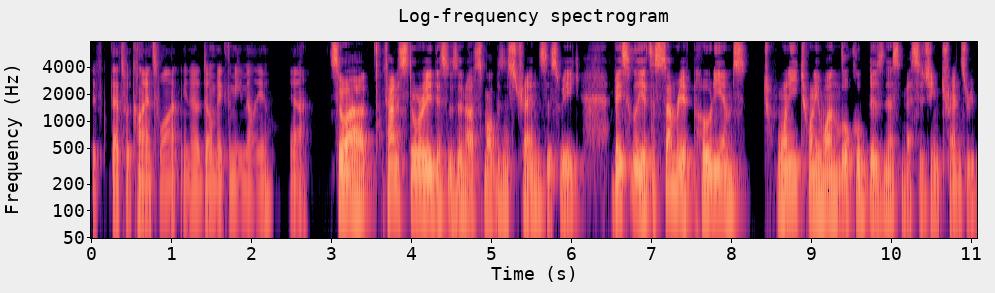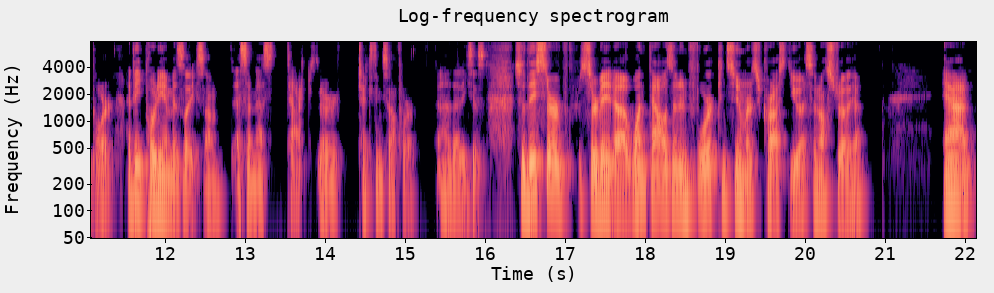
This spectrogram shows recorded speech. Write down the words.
if that's what clients want, you know, don't make them email you. Yeah. So uh, I found a story. This was in uh, Small Business Trends this week. Basically, it's a summary of Podium's 2021 local business messaging trends report. I think Podium is like some SMS tax or texting software. uh, that exists. So they served, surveyed uh, 1,004 consumers across the US and Australia. And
